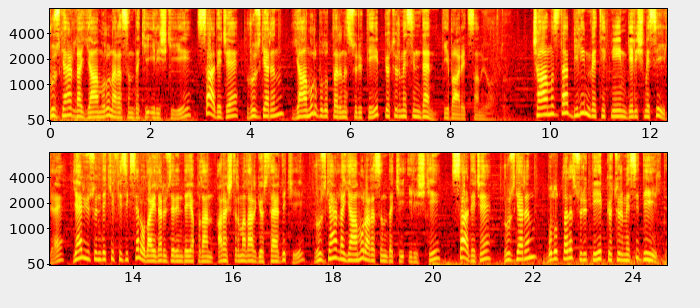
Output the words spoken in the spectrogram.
rüzgarla yağmurun arasındaki ilişkiyi sadece rüzgarın yağmur bulutlarını sürükleyip götürmesinden ibaret sanıyordu. Çağımızda bilim ve tekniğin gelişmesiyle yeryüzündeki fiziksel olaylar üzerinde yapılan araştırmalar gösterdi ki rüzgarla yağmur arasındaki ilişki sadece rüzgarın bulutları sürükleyip götürmesi değildi.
